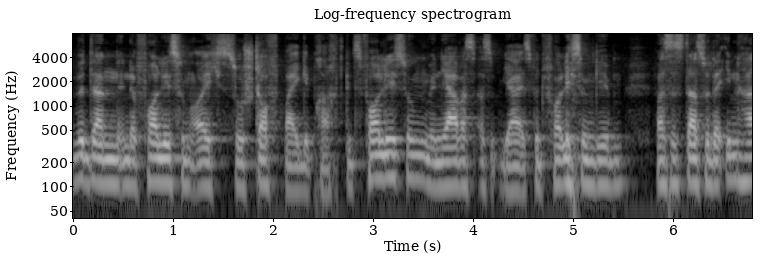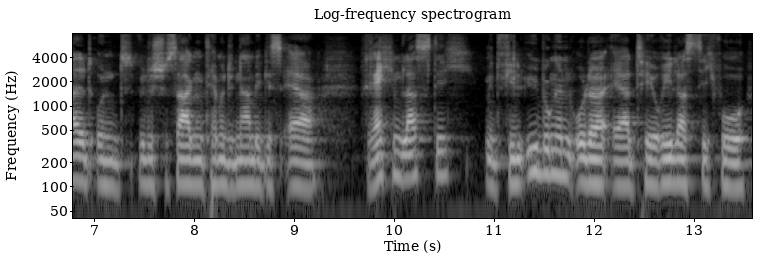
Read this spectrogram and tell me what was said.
wird dann in der Vorlesung euch so Stoff beigebracht? Gibt es Vorlesungen? Wenn ja, was, also ja, es wird Vorlesungen geben. Was ist da so der Inhalt? Und würdest du sagen, Thermodynamik ist eher rechenlastig mit viel Übungen oder eher theorielastig, wo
